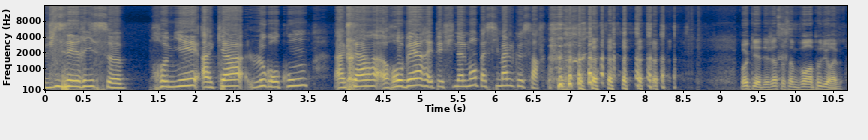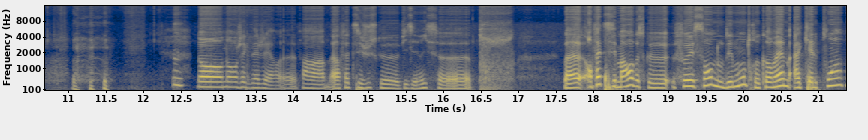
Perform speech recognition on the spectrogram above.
Viserys euh, Ier, aka le gros con, aka Robert était finalement pas si mal que ça. Ok, déjà ça, ça me vend un peu du rêve. Non, non, j'exagère. Euh, Enfin, en fait, c'est juste que Viserys. euh, bah, en fait, c'est marrant parce que Feu et Sang nous démontre quand même à quel point,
